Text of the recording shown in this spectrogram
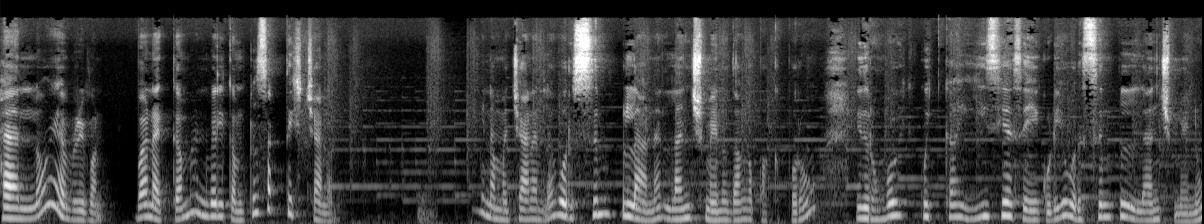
ஹலோ எவ்ரி ஒன் வணக்கம் and welcome to Sakthish channel நம்ம சேனலில் ஒரு சிம்பிளான லஞ்ச் மெனு தாங்க பார்க்க போகிறோம் இது ரொம்ப குயிக்காக ஈஸியாக செய்யக்கூடிய ஒரு சிம்பிள் லஞ்ச் மெனு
